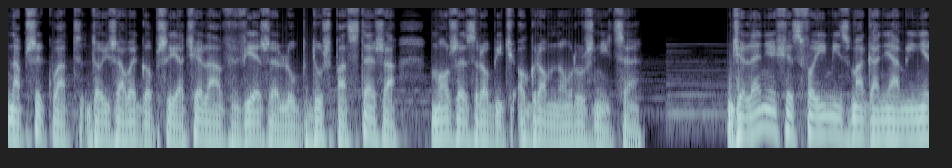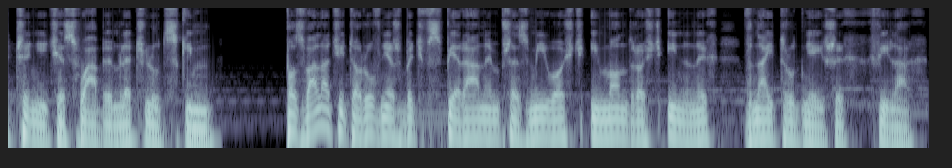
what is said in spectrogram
na przykład dojrzałego przyjaciela w wierze lub duszpasterza, może zrobić ogromną różnicę. Dzielenie się swoimi zmaganiami nie czyni cię słabym, lecz ludzkim. Pozwala ci to również być wspieranym przez miłość i mądrość innych w najtrudniejszych chwilach.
